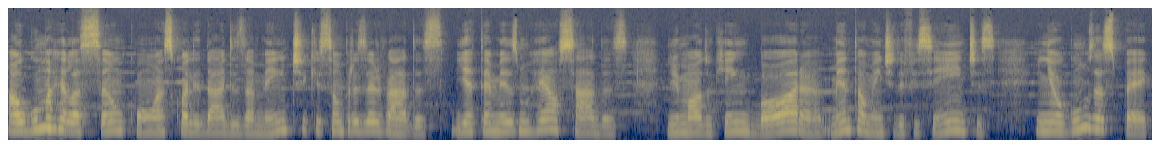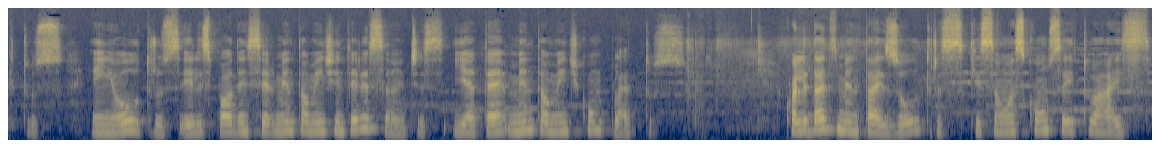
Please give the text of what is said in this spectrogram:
Alguma relação com as qualidades da mente que são preservadas e até mesmo realçadas, de modo que, embora mentalmente deficientes, em alguns aspectos, em outros, eles podem ser mentalmente interessantes e até mentalmente completos. Qualidades mentais outras que são as conceituais.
